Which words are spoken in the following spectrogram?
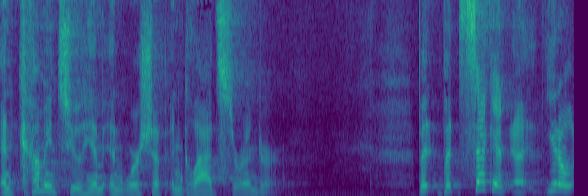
and coming to Him in worship and glad surrender. But, but second, uh, you know,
